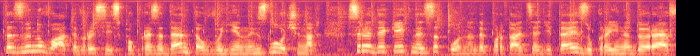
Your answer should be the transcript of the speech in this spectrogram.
та звинуватив російського президента у воєнних злочинах, серед яких незаконна депортація дітей з України до РФ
